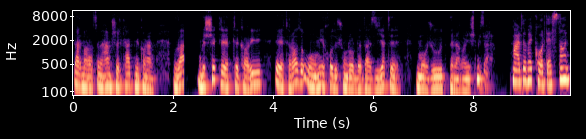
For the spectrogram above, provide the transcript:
در مراسم هم شرکت می‌کنن و به شکل ابتکاری اعتراض عمومی خودشون رو به وضعیت موجود به نمایش می‌ذارن. مردم کردستان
